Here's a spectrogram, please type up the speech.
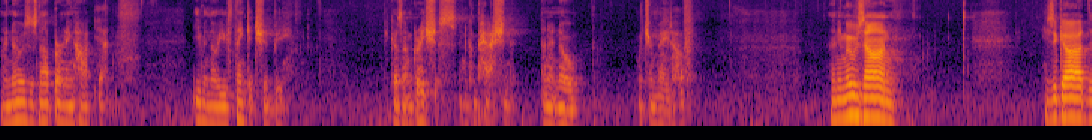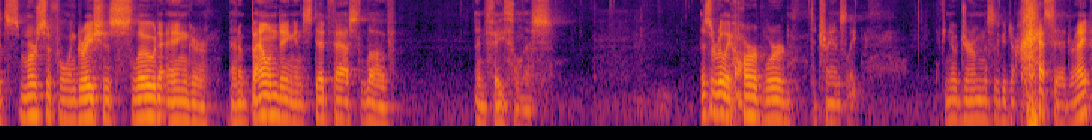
My nose is not burning hot yet, even though you think it should be, because I'm gracious and compassionate and I know what you're made of. And he moves on. He's a God that's merciful and gracious, slow to anger, and abounding in steadfast love and faithfulness. This is a really hard word to translate. If you know German, this is a good job. Chesed, right?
